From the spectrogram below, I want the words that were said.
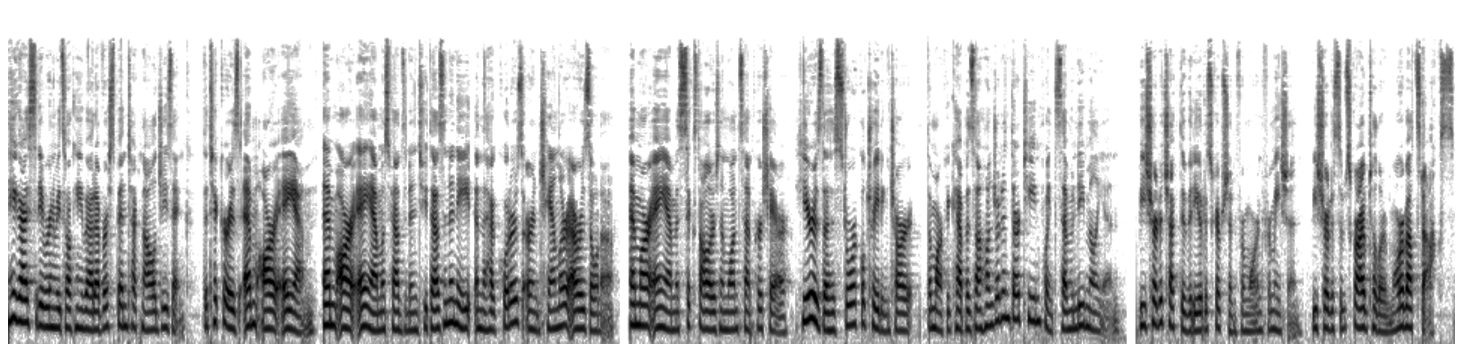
Hey guys, today we're going to be talking about Everspin Technologies Inc. The ticker is MRAM. MRAM was founded in 2008 and the headquarters are in Chandler, Arizona. MRAM is $6.01 per share. Here is the historical trading chart. The market cap is 113.70 million. Be sure to check the video description for more information. Be sure to subscribe to learn more about stocks.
